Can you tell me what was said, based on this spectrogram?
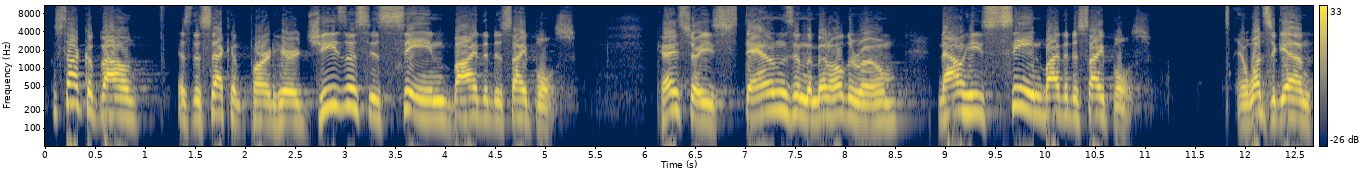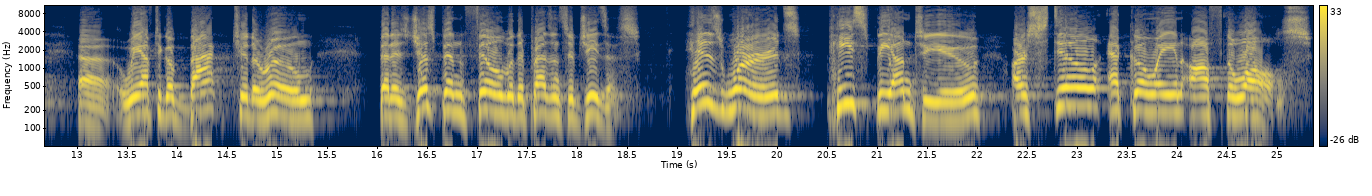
Let's talk about, as the second part here, Jesus is seen by the disciples. Okay, so he stands in the middle of the room. Now he's seen by the disciples. And once again, uh, we have to go back to the room that has just been filled with the presence of Jesus. His words Peace be unto you, are still echoing off the walls.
